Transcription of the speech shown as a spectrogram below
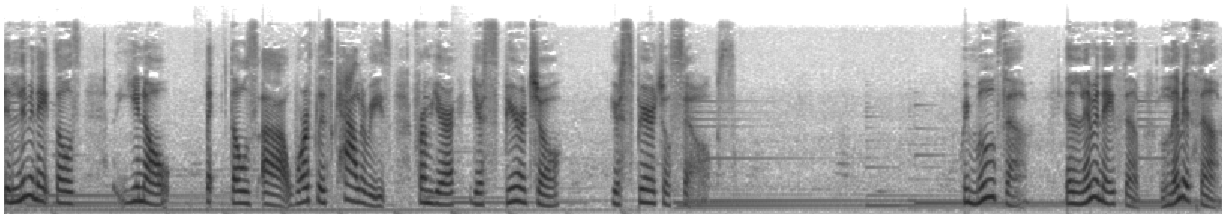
Eliminate those, you know, those uh, worthless calories from your your spiritual your spiritual selves. Remove them, eliminate them, limit them.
